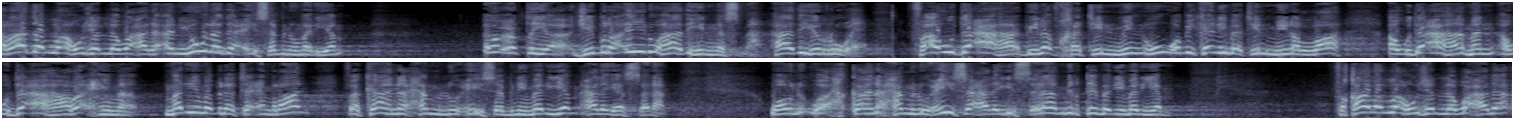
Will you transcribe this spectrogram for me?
أراد الله جل وعلا أن يولد عيسى بن مريم أعطي جبرائيل هذه النسمة هذه الروح فأودعها بنفخة منه وبكلمة من الله أودعها من؟ أودعها رحم مريم ابنة عمران فكان حمل عيسى بن مريم عليه السلام. وكان حمل عيسى عليه السلام من قبل مريم. فقال الله جل وعلا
